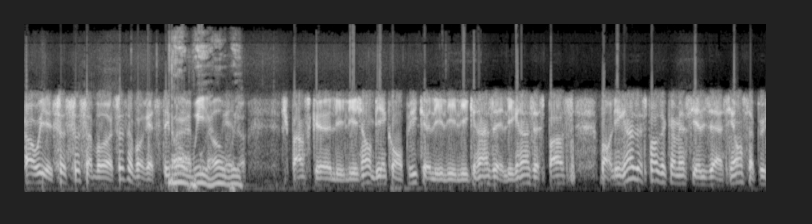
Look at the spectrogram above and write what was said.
Ah oui, ça, ça, ça va, ça, ça va rester. Oh oui, oh oui je pense que les, gens ont bien compris que les, grands les grands espaces bon les grands espaces de commercialisation ça peut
